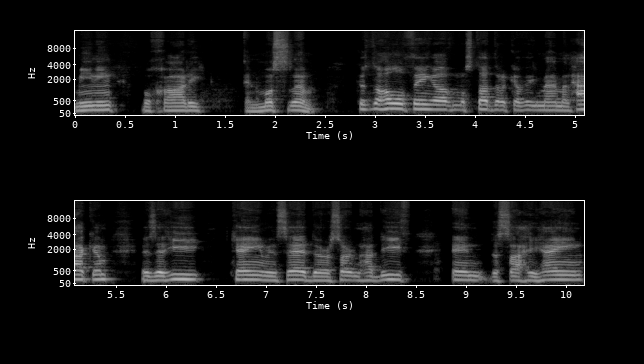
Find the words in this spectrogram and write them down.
meaning Bukhari and Muslim. Because the whole thing of Mustadrak of Imam al Hakim is that he came and said there are certain hadith in the Sahihain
